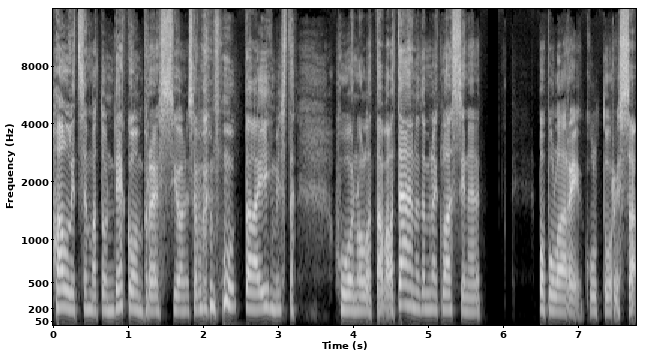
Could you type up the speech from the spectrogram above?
hallitsematon dekompressio, niin se voi muuttaa ihmistä huonolla tavalla. Tämähän on tämmöinen klassinen populaarikulttuurissa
